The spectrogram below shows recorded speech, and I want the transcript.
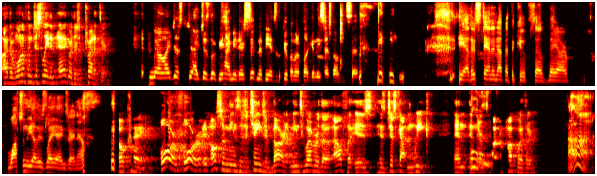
either one of them just laid an egg or there's a predator. No, I just I just look behind me. They're sitting at the edge of the coop. I'm going to plug in these headphones instead. yeah, they're standing up at the coop, so they are watching the others lay eggs right now. okay. Or or it also means there's a change of guard. It means whoever the alpha is has just gotten weak and, and they're fucking fuck with her. Ah,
